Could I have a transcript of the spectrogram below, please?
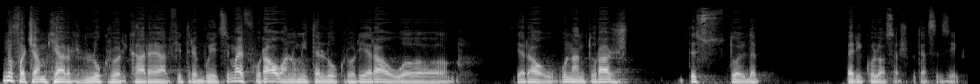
Nu făceam chiar lucruri care ar fi trebuit, se mai furau anumite lucruri, erau uh, erau un anturaj destul de periculos, aș putea să zic.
